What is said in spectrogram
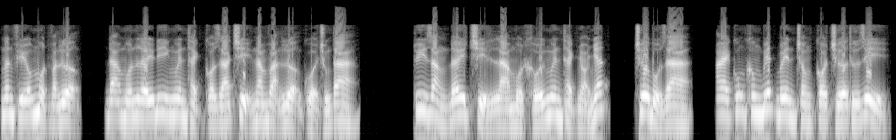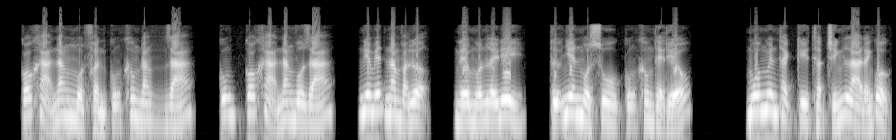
Ngân phiếu một vạn lượng, đã muốn lấy đi nguyên thạch có giá trị 5 vạn lượng của chúng ta. Tuy rằng đây chỉ là một khối nguyên thạch nhỏ nhất, chưa bổ ra, ai cũng không biết bên trong có chứa thứ gì, có khả năng một phần cũng không đăng giá, cũng có khả năng vô giá, niêm yết 5 vạn lượng, nếu muốn lấy đi, tự nhiên một xu cũng không thể thiếu. Mua nguyên thạch kỳ thật chính là đánh cuộc,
